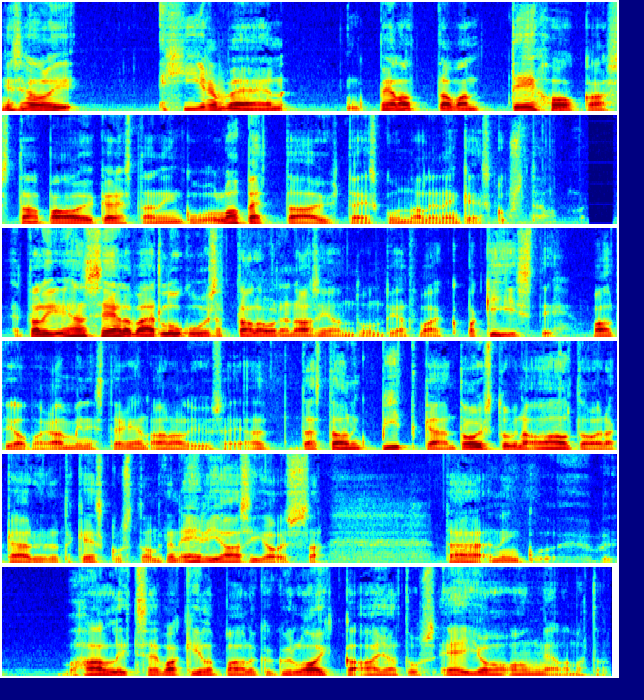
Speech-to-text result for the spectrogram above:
Ja se oli hirveän pelottavan tehokas tapa oikeastaan niin kuin lopettaa yhteiskunnallinen keskustelu. Että oli ihan selvää, että lukuisat talouden asiantuntijat vaikkapa kiisti valtiovarainministeriön analyysejä. Tästä on niin pitkään toistuvina aaltoina käyty tätä keskustelua, miten eri asioissa tämä niin hallitseva kilpailukyky, loikka-ajatus ei ole ongelmaton.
